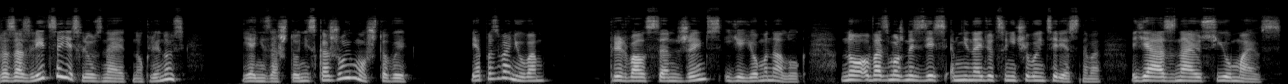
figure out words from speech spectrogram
разозлится, если узнает, но, клянусь, я ни за что не скажу ему, что вы... Я позвоню вам. — прервал Сент-Джеймс ее монолог. «Но, возможно, здесь не найдется ничего интересного. Я знаю Сью Майлз.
